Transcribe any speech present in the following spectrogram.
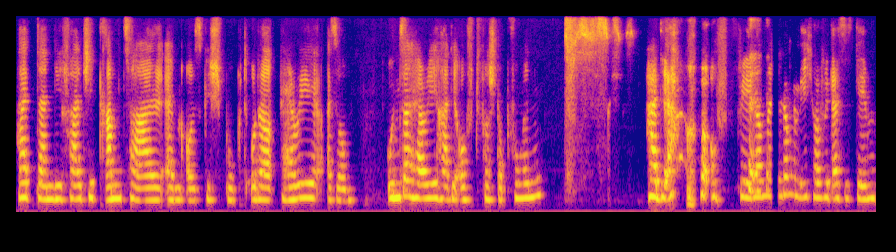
hat dann die falsche Grammzahl ähm, ausgespuckt. Oder Harry, also unser Harry hatte oft Verstopfungen hat ja auch oft Fehlermeldungen. Ich hoffe, dass es dem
